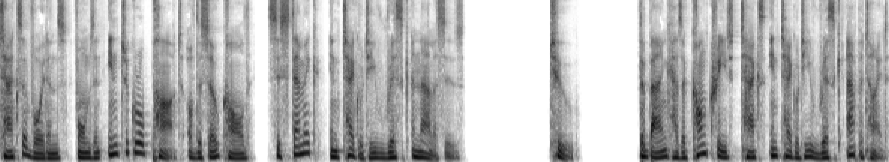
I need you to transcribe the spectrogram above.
Tax avoidance forms an integral part of the so called systemic integrity risk analysis. 2. The bank has a concrete tax integrity risk appetite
